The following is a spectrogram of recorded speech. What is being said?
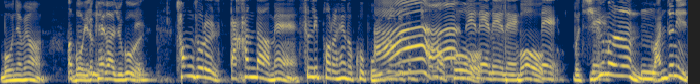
뭐냐면 뭐게 이렇게 있나요? 해가지고 네. 청소를 딱 한 다음에 슬리퍼를 해놓고 보일러를 아, 좀 켜놓고 네네네네. 뭐, 네. 뭐 지금은 음. 완전히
